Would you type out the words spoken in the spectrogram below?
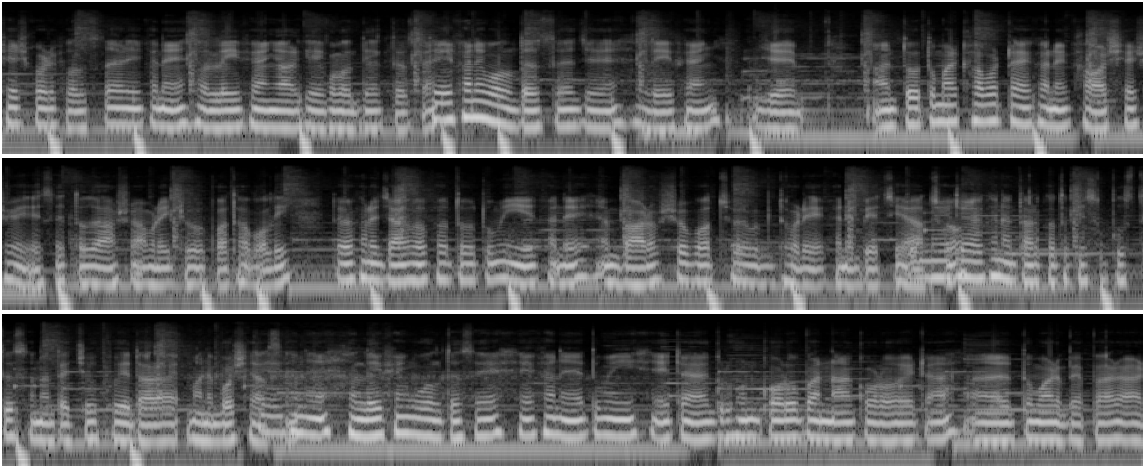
শেষ করে ফেলছে। আর এখানে লেফ্যাং আর কি এগুলো দেখতেছে। এখানে বলতেছে যে লেফ্যাং যে তো তোমার খাবারটা এখানে খাওয়া শেষ হয়ে গেছে তো আসো আমরা একটু কথা বলি। তো এখানে যাই হোক তো তুমি এখানে বারোশো বছর ধরে এখানে বেঁচে আছো। এটা এখানে তার কথা কিছু বুঝতেছে না তাই চুপ হয়ে দাঁড়ায় মানে বসে আছে। এখানে লেফ্যাং বলতেছে এখানে তুমি এটা গ্রহণ করো বা না করো এটা তোমার ব্যাপার। আর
